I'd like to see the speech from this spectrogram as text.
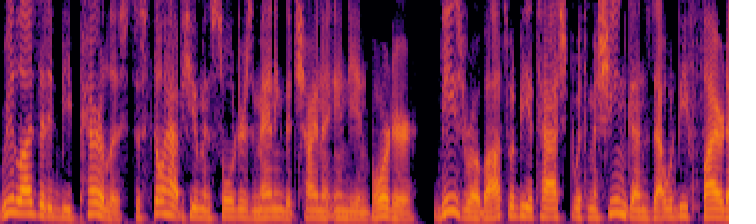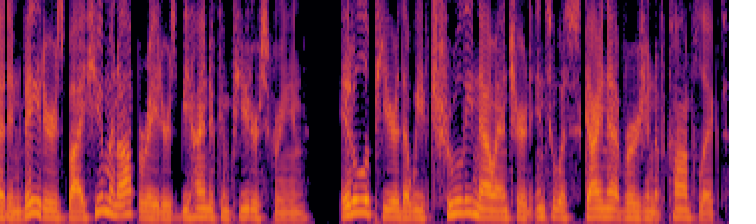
realized that it'd be perilous to still have human soldiers manning the China Indian border. These robots would be attached with machine guns that would be fired at invaders by human operators behind a computer screen. It'll appear that we've truly now entered into a Skynet version of conflict.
